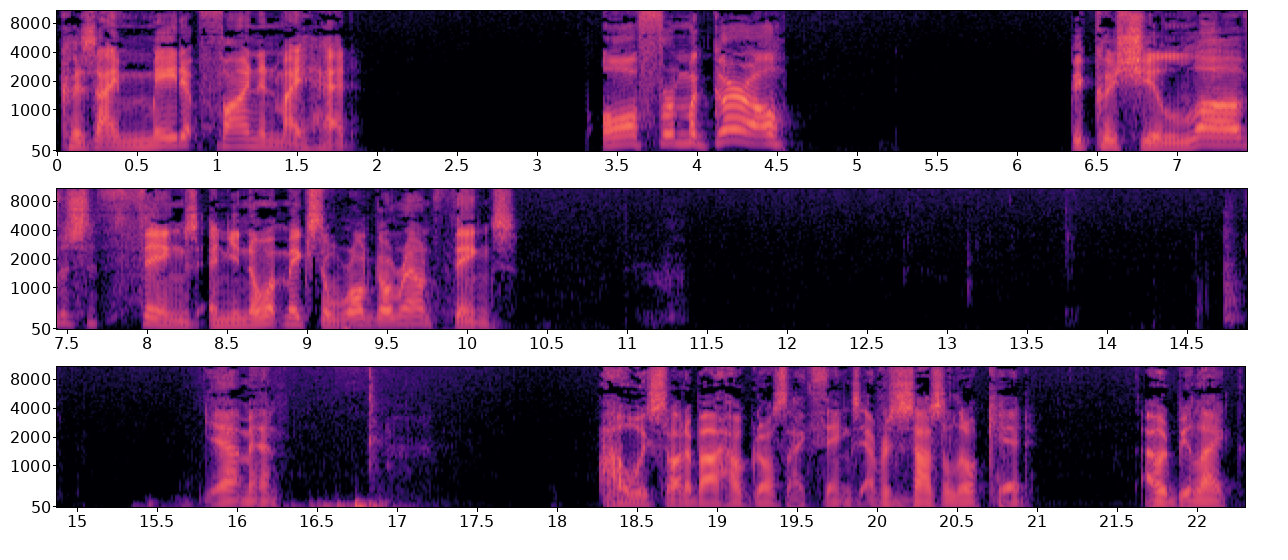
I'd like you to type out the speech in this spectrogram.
because I made it fine in my head. All from a girl because she loves things. And you know what makes the world go round? Things. Yeah, man. I always thought about how girls like things ever since I was a little kid. I would be like,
